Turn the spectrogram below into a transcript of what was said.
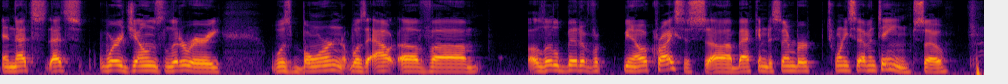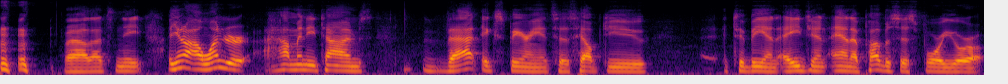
and that's that's where Jones Literary was born. Was out of um, a little bit of a you know a crisis uh, back in December 2017. So Wow, that's neat. You know, I wonder how many times that experience has helped you to be an agent and a publicist for your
